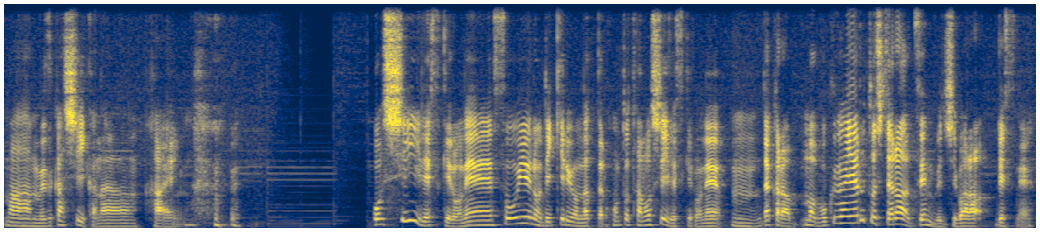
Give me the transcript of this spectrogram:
まあ、難しいかな。はい。欲しいですけどね、そういうのできるようになったら本当楽しいですけどね。うん。だから、まあ僕がやるとしたら全部自腹ですね。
